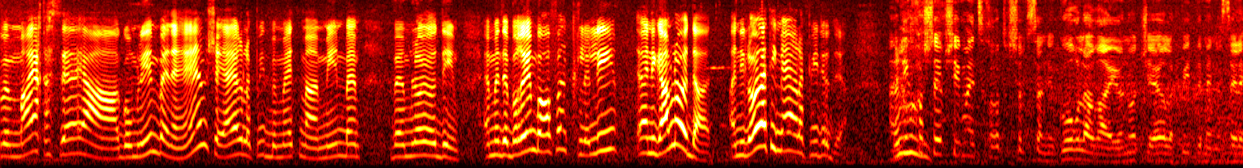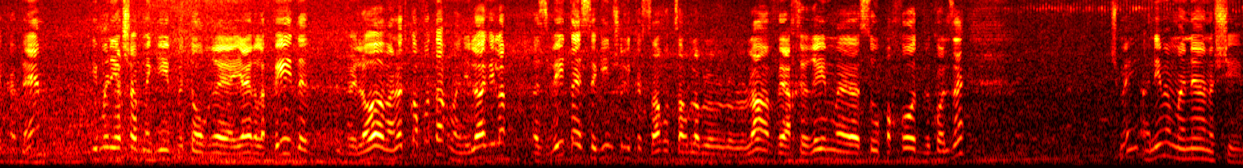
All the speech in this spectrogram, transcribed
ומה יחסי הגומלין ביניהם, שיאיר לפיד באמת מאמין בהם והם לא יודעים. הם מדברים באופן כללי, אני גם לא יודעת. אני לא יודעת אם יאיר לפיד יודע. אני חושב שאם אני צריך להיות עכשיו סנגור לרעיונות שיאיר לפיד מנסה לקדם, אם אני עכשיו מגיב בתור uh, יאיר לפיד, ולא, ואני לא אתקוף אותך ואני לא אגיד לך, עזבי את ההישגים שלי כשר אוצר בלה בלה בלה בלה, ואחרים uh, עשו פחות וכל זה. תשמעי, אני ממנה אנשים,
